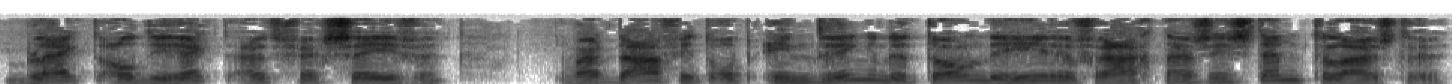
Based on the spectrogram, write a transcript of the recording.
blijkt al direct uit vers 7, waar David op indringende toon de Heere vraagt naar zijn stem te luisteren,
